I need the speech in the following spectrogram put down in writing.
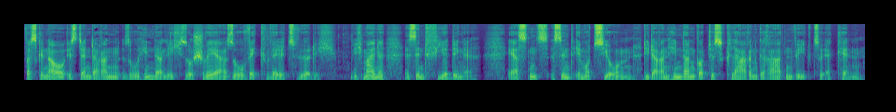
Was genau ist denn daran so hinderlich, so schwer, so wegwälzwürdig? Ich meine, es sind vier Dinge. Erstens, es sind Emotionen, die daran hindern, Gottes klaren, geraden Weg zu erkennen.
